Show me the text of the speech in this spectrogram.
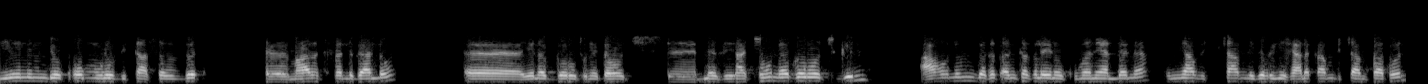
ይህንን እንዲያው ቆም ብሎ ቢታሰብበት ማለት እፈልጋለሁ። የነበሩት ሁኔታዎች እነዚህ ናቸው። ነገሮች ግን አሁንም በተጠንቀቅ ላይ ነው ቁመን ያለነ እኛ ብቻም የገብርዬ ሻለቃም ብቻም ሳትሆን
